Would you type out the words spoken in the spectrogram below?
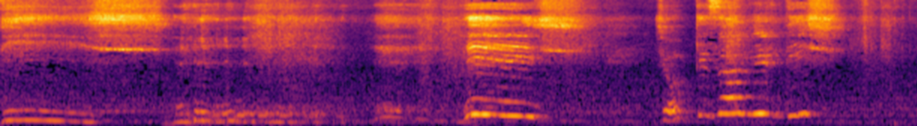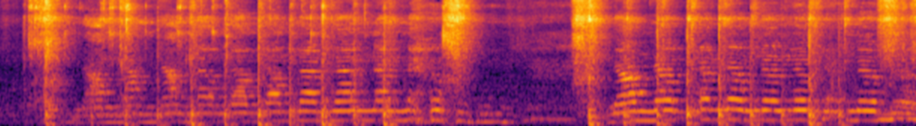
Diş. diş. Çok güzel bir diş. Nam nam nam nam nam nam nam nam nam nam. Nam nam nam nam nam nam nam nam.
